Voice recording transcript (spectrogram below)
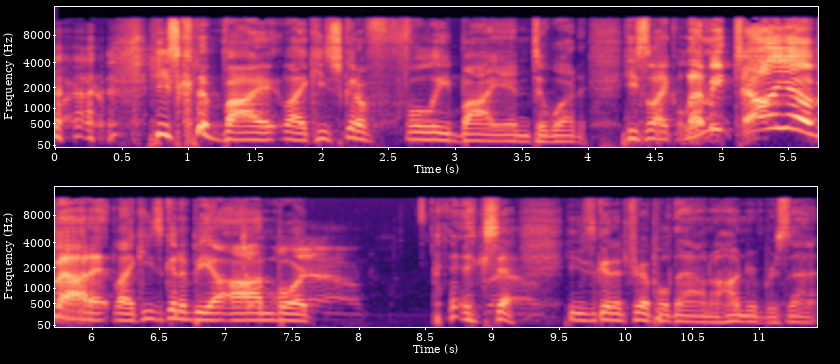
He's gonna buy like he's gonna fully buy into what he's like. Let me tell you about it. Like he's gonna be on board. Down. Except down. he's going to triple down 100%.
